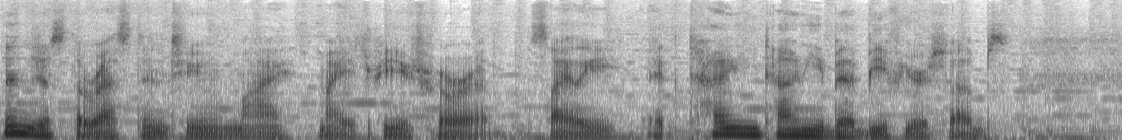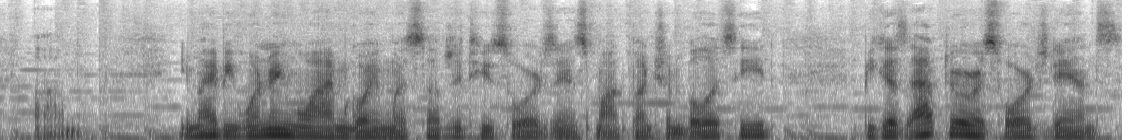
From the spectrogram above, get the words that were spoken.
Then just the rest into my my HP for a slightly a tiny tiny bit beefier subs. Um, you might be wondering why I'm going with Substitute Swords and Mach Punch and Bullet Seed, because after a Swords Dance,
